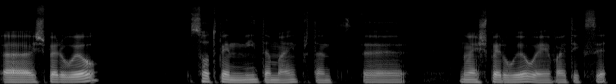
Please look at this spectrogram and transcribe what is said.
uh, espero eu. Só depende de mim também, portanto, uh, não é espero eu, é vai ter que ser.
